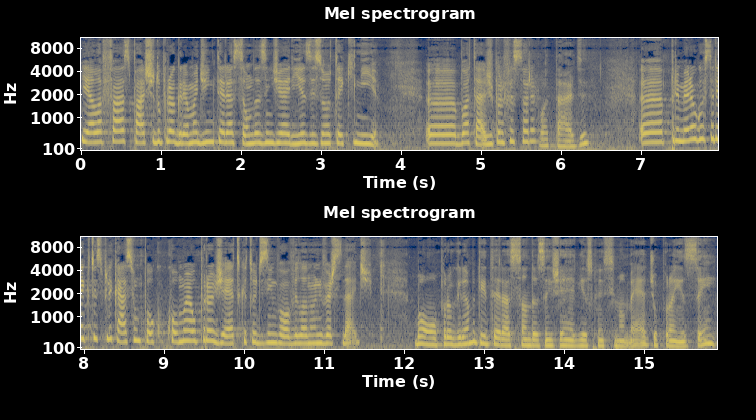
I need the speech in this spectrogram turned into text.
e ela faz parte do programa de interação das engenharias e zootecnia. Uh, boa tarde, professora. Boa tarde. Uh, primeiro, eu gostaria que tu explicasse um pouco como é o projeto que tu desenvolve lá na universidade. Bom, o Programa de Interação das Engenharias com o Ensino Médio, o PROENSEM,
